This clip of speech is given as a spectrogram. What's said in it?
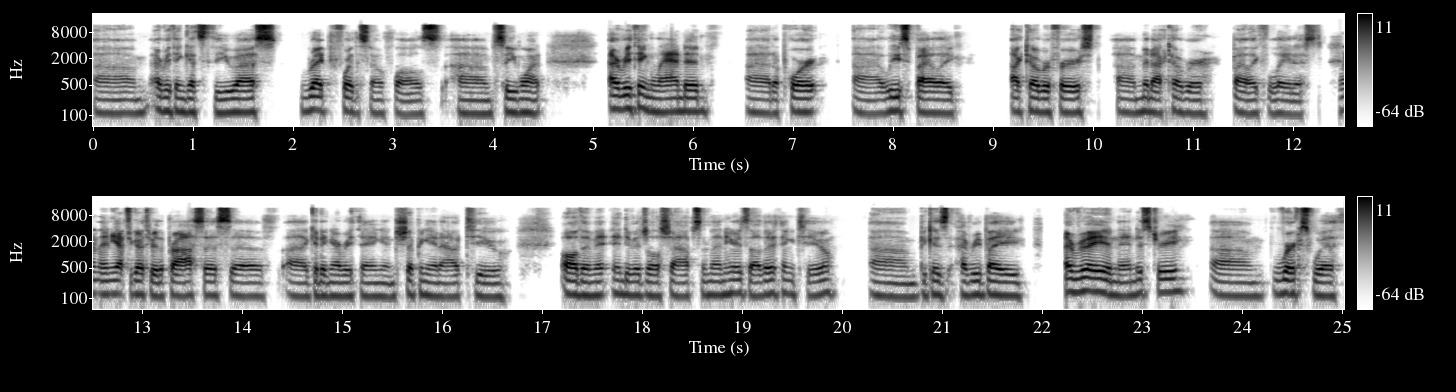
Um, everything gets to the U.S. right before the snow falls. Um, so you want everything landed at a port uh, at least by like October 1st, uh, mid October by like the latest. And then you have to go through the process of uh, getting everything and shipping it out to all the individual shops. And then here's the other thing too, um, because everybody, everybody in the industry um, works with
